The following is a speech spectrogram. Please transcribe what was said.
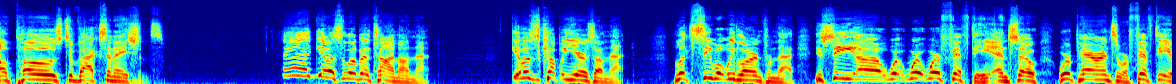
opposed to vaccinations. Eh, give us a little bit of time on that. Give us a couple years on that. Let's see what we learn from that. You see, uh, we're, we're, we're 50, and so we're parents, and we're 50.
